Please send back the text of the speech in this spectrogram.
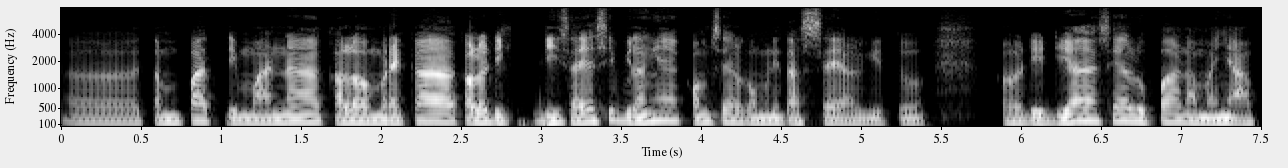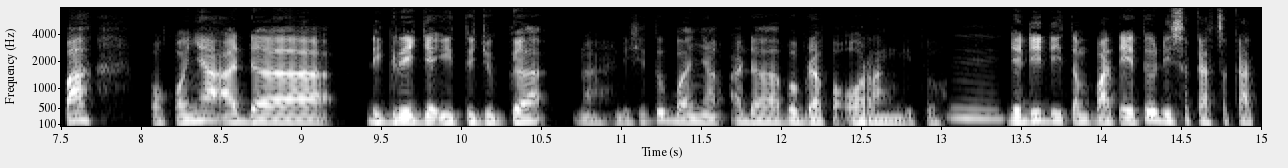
eh, tempat di mana kalau mereka kalau di, di saya sih bilangnya komsel komunitas sel gitu. Kalau di dia saya lupa namanya apa. Pokoknya ada di gereja itu juga. Nah, di situ banyak ada beberapa orang gitu. Hmm. Jadi di tempatnya itu disekat-sekat.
